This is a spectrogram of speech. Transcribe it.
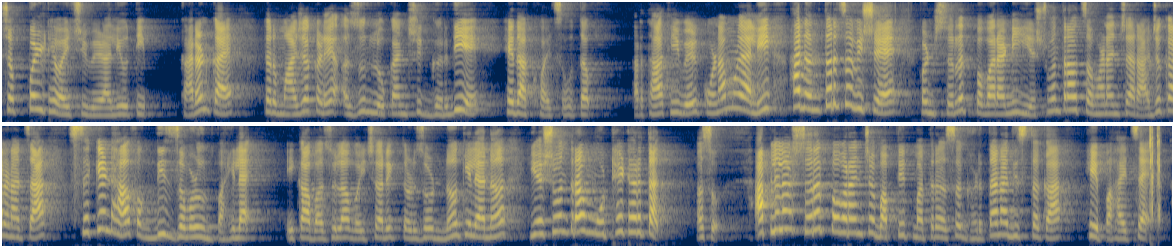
चप्पल ठेवायची वेळ आली होती. कारण काय? तर माझ्याकडे अजून लोकांची गर्दी आहे हे दाखवायचं होतं. अर्थात ही वेळ कोणामुळे आली? हा नंतरचा विषय आहे. पण शरद पवारांनी यशवंतराव चव्हाणांच्या राजकारणाचा सेकंड हाफ अगदी जवळून पाहिलाय. एका बाजूला वैचारिक तडजोड न केल्यानं यशवंतराव मोठे ठरतात. असो आपल्याला शरद पवारांच्या बाबतीत मात्र असं घडताना दिसतं का? हे पाहायचं आहे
